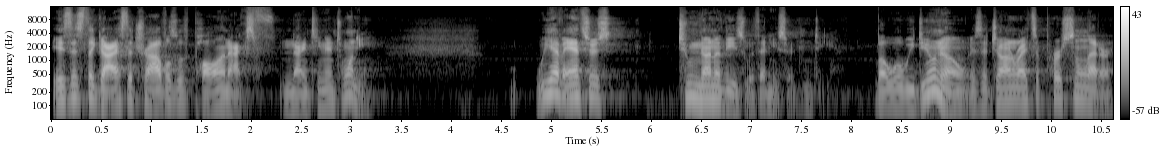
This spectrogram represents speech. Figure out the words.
Is this the Gaius that travels with Paul in Acts 19 and 20? We have answers to none of these with any certainty. But what we do know is that John writes a personal letter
